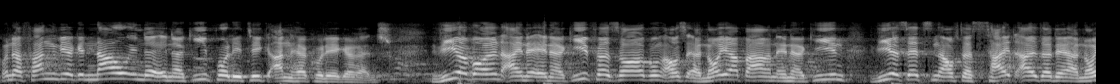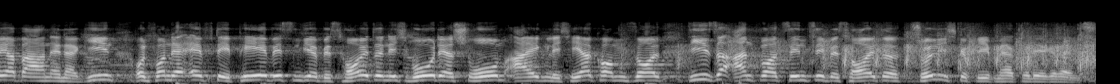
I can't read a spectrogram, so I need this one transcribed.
Und da fangen wir genau in der Energiepolitik an, Herr Kollege Rentsch. Wir wollen eine Energieversorgung aus erneuerbaren Energien. Wir setzen auf das Zeitalter der erneuerbaren Energien. Und von der FDP wissen wir bis heute nicht, wo der Strom eigentlich herkommen soll. Diese Antwort sind Sie bis heute schuldig geblieben, Herr Kollege Rentsch.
